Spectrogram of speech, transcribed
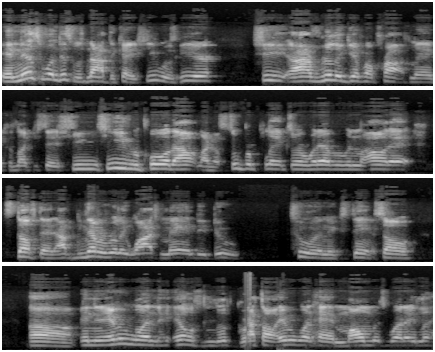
In this one, this was not the case. She was here. She, I really give her props, man, because like you said, she she even pulled out like a superplex or whatever and all that stuff that I've never really watched Mandy do to an extent. So, uh, and then everyone else looked. I thought everyone had moments where they look,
